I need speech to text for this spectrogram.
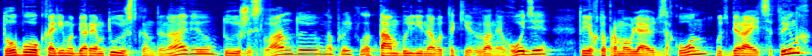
то бок калі мы бярэм тую ж скандынавію тую ж ісландыю напрыклад там былі нават такія званыя годзе тыя хто прамаўляюць закон вот збіраецца тынг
